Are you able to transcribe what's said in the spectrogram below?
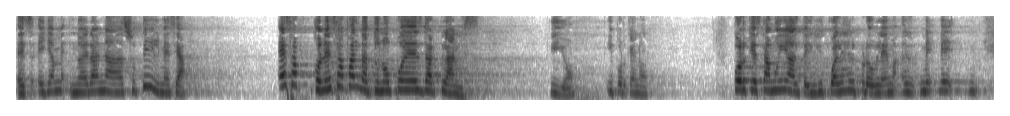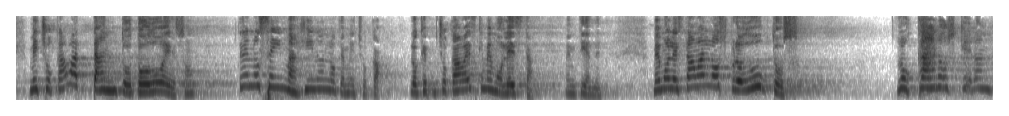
ella no era nada sutil, me decía, esa, con esa falda tú no puedes dar planes. Y yo, ¿Y por qué no? Porque está muy alta. Y dije, ¿cuál es el problema? Me, chocaba tanto todo eso. Ustedes no se imaginan lo que me chocaba. Lo que chocaba es que me molesta, ¿me entienden? Me molestaban los productos, lo caros que eran.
